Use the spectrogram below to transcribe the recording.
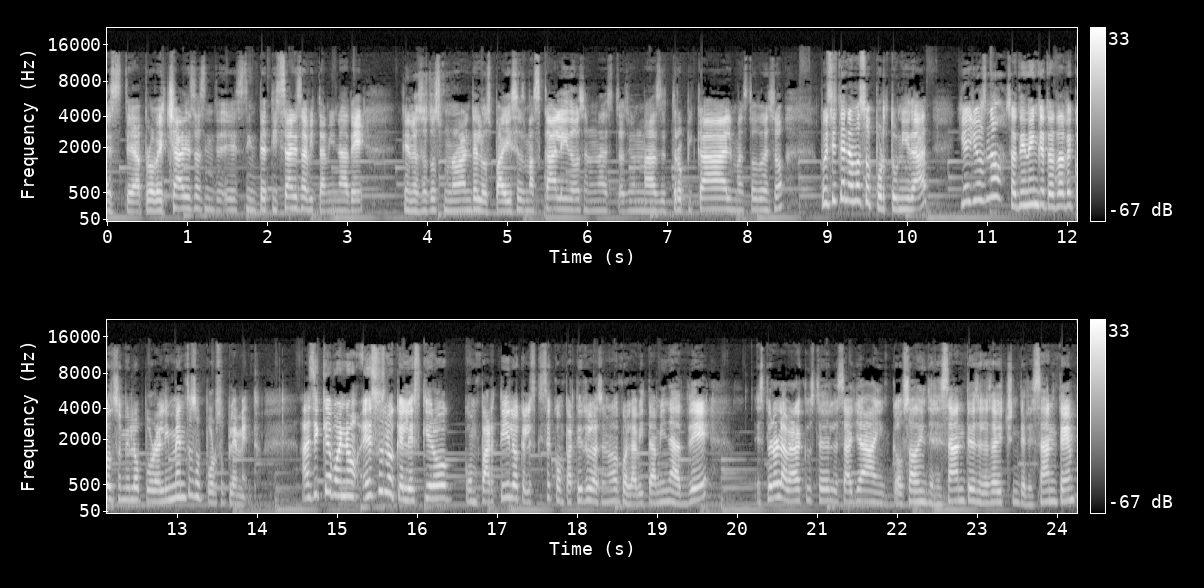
este, aprovechar esa, sintetizar esa vitamina D que nosotros normalmente los países más cálidos, en una estación más de tropical, más todo eso, pues sí tenemos oportunidad y ellos no, o sea, tienen que tratar de consumirlo por alimentos o por suplemento. Así que bueno, eso es lo que les quiero compartir, lo que les quise compartir relacionado con la vitamina D. Espero la verdad que a ustedes les haya causado interesante, se les haya hecho interesante.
